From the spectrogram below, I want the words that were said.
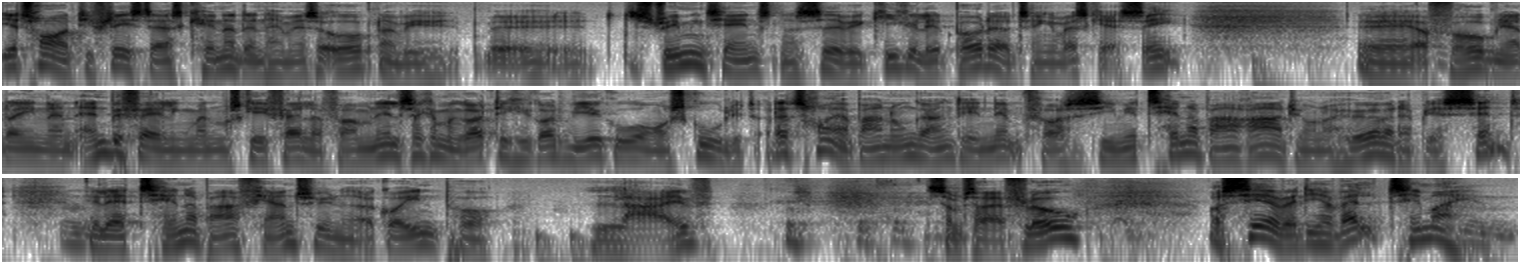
jeg tror, at de fleste af os kender den her med, så åbner vi øh, streamingtjenesten, og så sidder vi og kigger lidt på det og tænker, hvad skal jeg se? Øh, og forhåbentlig er der en eller anden anbefaling, man måske falder for, men ellers så kan man godt, det kan godt virke uoverskueligt. Og der tror jeg bare nogle gange, det er nemt for os at sige, jeg tænder bare radioen og hører, hvad der bliver sendt, mm. eller jeg tænder bare fjernsynet og går ind på live, som så er flow, og ser, hvad de har valgt til mig, mm.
